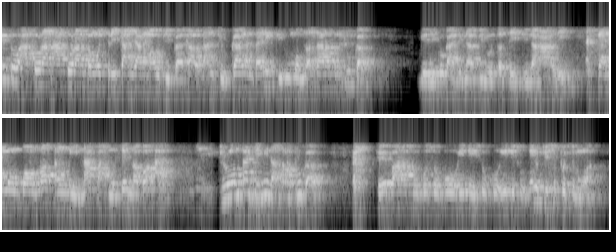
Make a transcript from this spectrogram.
itu aturan-aturan kemusyrikan yang mau dibatalkan juga nanti diumumkan secara terbuka. Gini ku kanjeng Nabi ngutus Sayyidina Ali kan ngumpulno teng Mina pas musim nopo Diumumkan di Mina terbuka. Hei para suku-suku ini, suku ini, suku ini disebut semua.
